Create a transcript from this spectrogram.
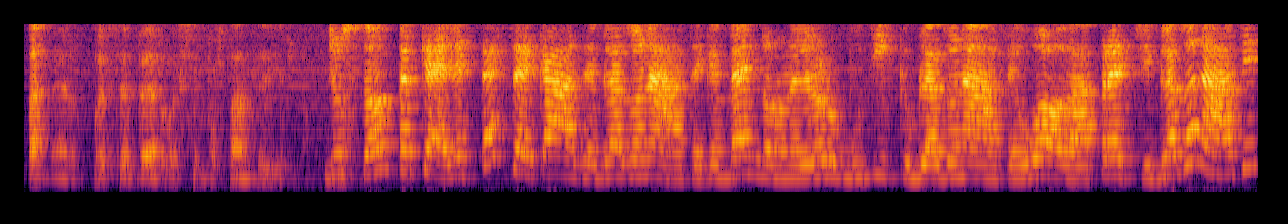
È vero, questo è vero, questo è importante dirlo. Giusto? Perché le stesse case blasonate che vendono nelle loro boutique blasonate uova a prezzi blasonati,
